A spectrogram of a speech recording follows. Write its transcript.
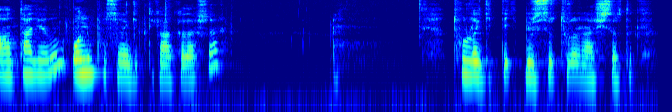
Antalya'nın Olimpos'una gittik arkadaşlar. Turla gittik. Bir sürü tur araştırdık.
